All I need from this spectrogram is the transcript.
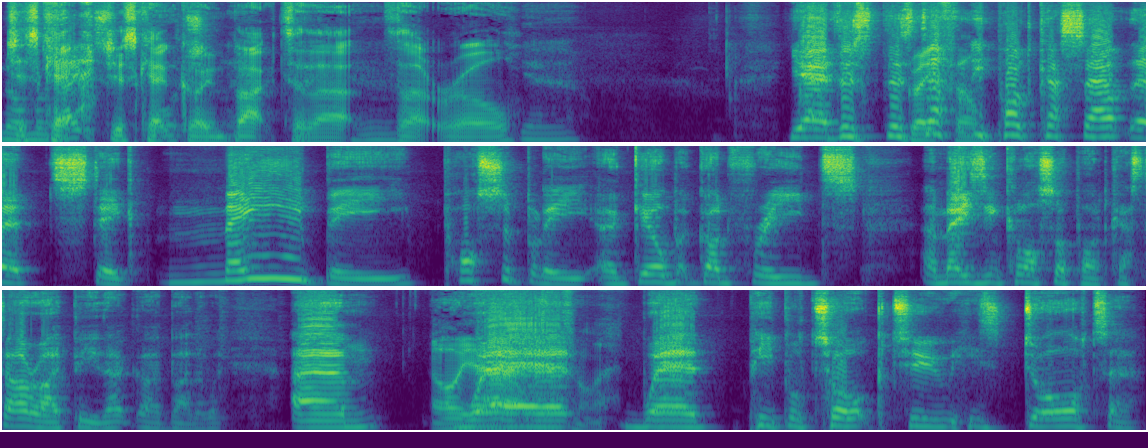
just kept Bates, just kept going back to unfortunately. that to that role. Yeah. Yeah, there's there's Great definitely podcasts out there, Stig. Maybe, possibly, a Gilbert Gottfried's Amazing Colossal podcast. R.I.P. That guy, by the way. Um, Oh, yeah, where definitely. where people talk to his daughter,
